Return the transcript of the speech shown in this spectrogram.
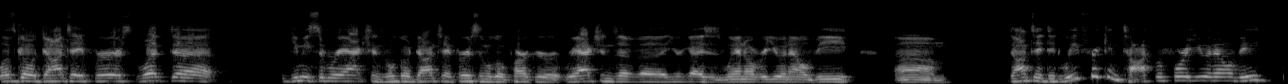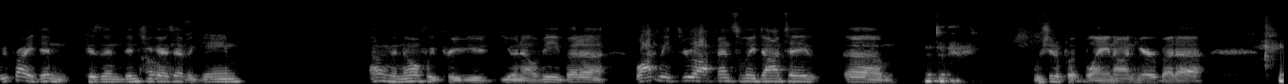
Let's go Dontae first. What? Uh, give me some reactions. We'll go Dontae first, and we'll go Parker. Reactions of uh, your guys' win over UNLV. Um, Dontae, did we freaking talk before UNLV? We probably didn't, because then didn't you guys have a game? I don't even know if we previewed UNLV, but uh, walk me through offensively, Dontae. Um, we should have put Blaine on here, but uh,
